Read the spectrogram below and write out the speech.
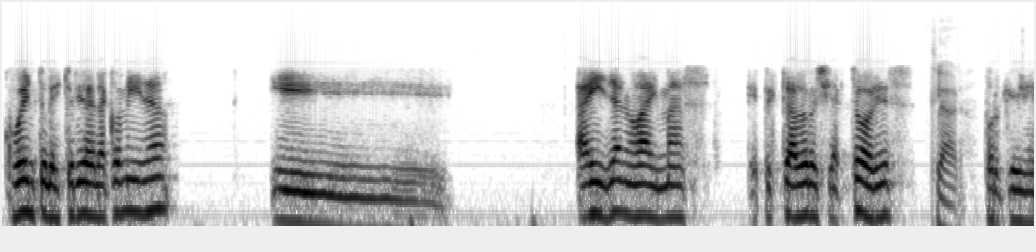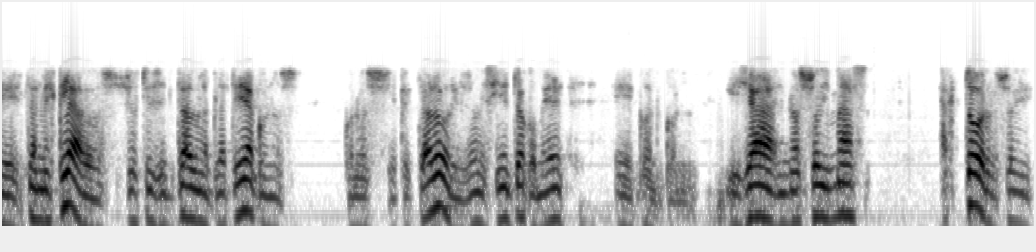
cuento la historia de la comida y ahí ya no hay más espectadores y actores Claro. porque están mezclados. Yo estoy sentado en la platea con los con los espectadores, yo me siento a comer eh, con, con- y ya no soy más actor, soy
